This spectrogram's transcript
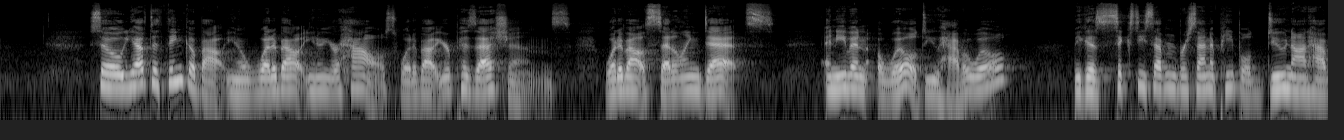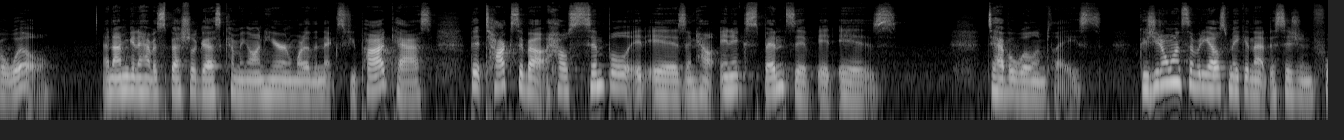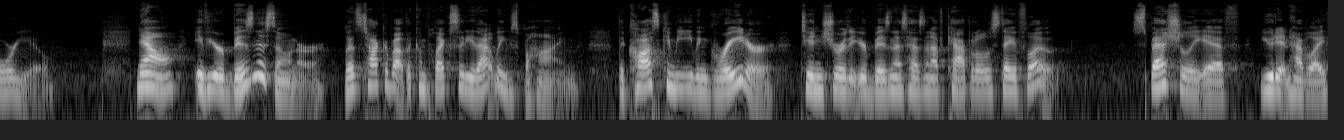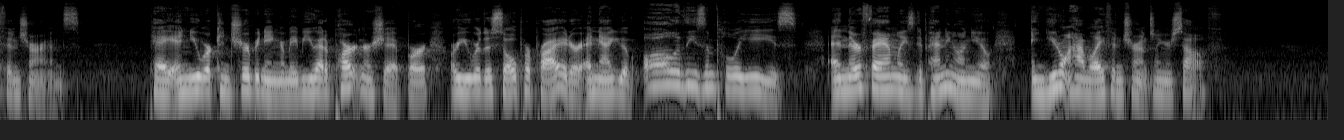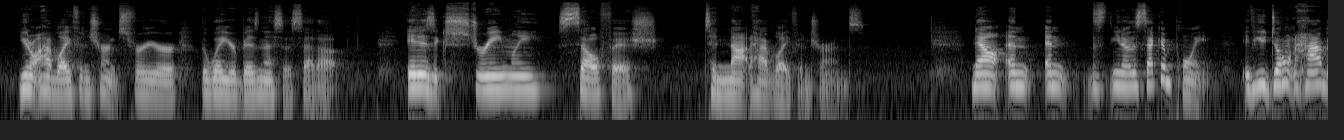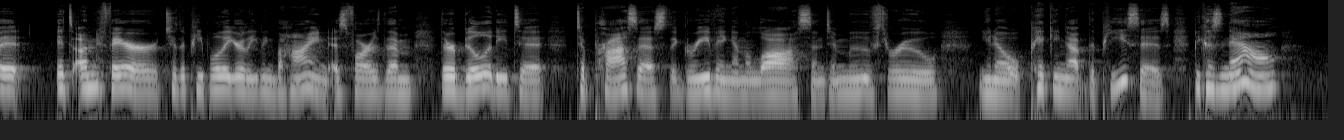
So you have to think about, you know, what about, you know, your house? What about your possessions? What about settling debts? And even a will. Do you have a will? Because 67% of people do not have a will. And I'm going to have a special guest coming on here in one of the next few podcasts that talks about how simple it is and how inexpensive it is to have a will in place because you don't want somebody else making that decision for you. Now, if you're a business owner, let's talk about the complexity that leaves behind. The cost can be even greater to ensure that your business has enough capital to stay afloat, especially if you didn't have life insurance okay? And you were contributing or maybe you had a partnership or or you were the sole proprietor and now you have all of these employees and their families depending on you and you don't have life insurance on yourself. You don't have life insurance for your the way your business is set up. It is extremely selfish to not have life insurance. Now and and this, you know the second point if you don't have it it's unfair to the people that you're leaving behind as far as them their ability to to process the grieving and the loss and to move through you know picking up the pieces. Because now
